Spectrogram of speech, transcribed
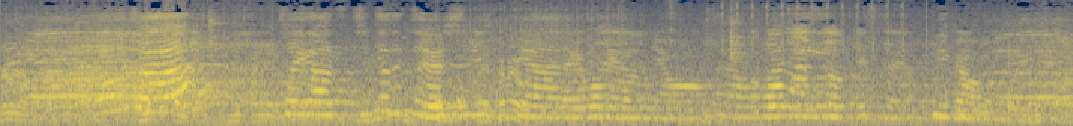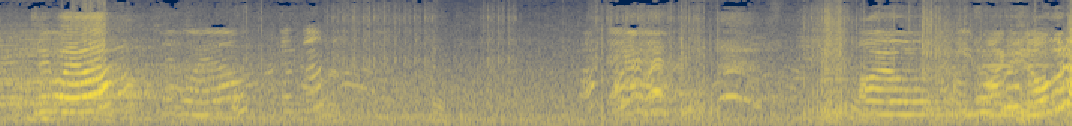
너무 좋아요? 저희가 진짜 진짜 열심히 준비한 앨범이거든요. 퍼포먼스 어땠어요? 그니까요. 최고요? 최고예요? 짠짠? 아유. 너무나!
